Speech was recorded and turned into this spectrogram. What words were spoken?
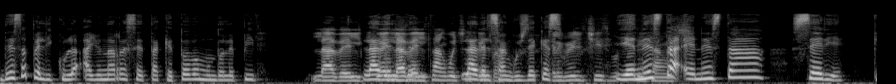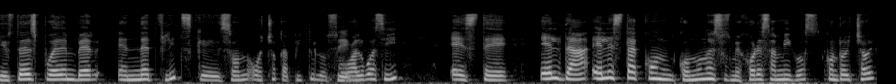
De esa película hay una receta que todo mundo le pide. La del, La del, la de- del sándwich de la del sándwich de queso. El grilled cheese y en esta, en esta serie que ustedes pueden ver en Netflix, que son ocho capítulos Sí. o algo así, este, él da, él está con, con uno de sus mejores amigos, con Roy Choi,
